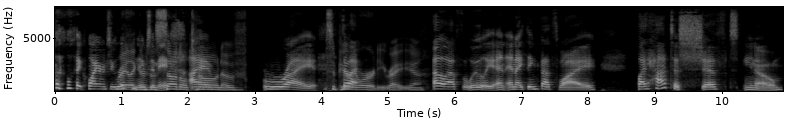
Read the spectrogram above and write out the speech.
like why aren't you right, listening like there's to a me subtle tone I'm, of right superiority so I, right yeah oh absolutely and and I think that's why I had to shift you know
